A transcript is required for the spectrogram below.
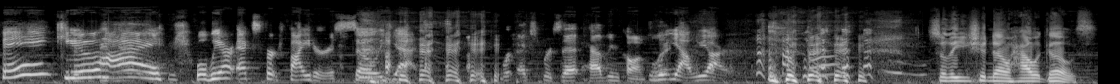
Thank you. Hi. Well, we are expert fighters, so yes, we're experts at having conflict. yeah, we are. so that you should know how it goes.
